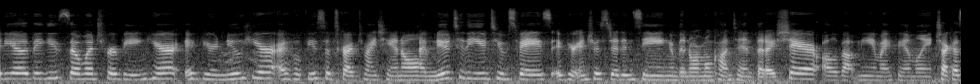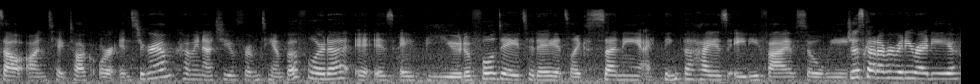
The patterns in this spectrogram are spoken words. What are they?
video. Thank you so much for being here. If you're new here, I hope you subscribe to my channel. I'm new to the YouTube space. If you're interested in seeing the normal content that I share, all about me and my family, check us out on TikTok or Instagram. Coming at you from Tampa, Florida. It is a beautiful day today. It's like sunny. I think the high is 85, so we just got everybody ready.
